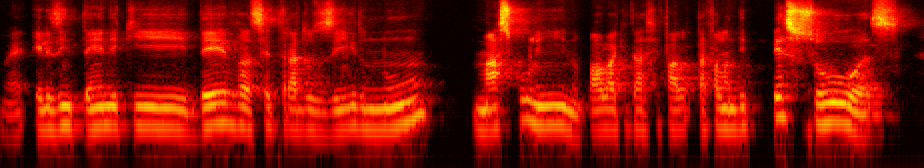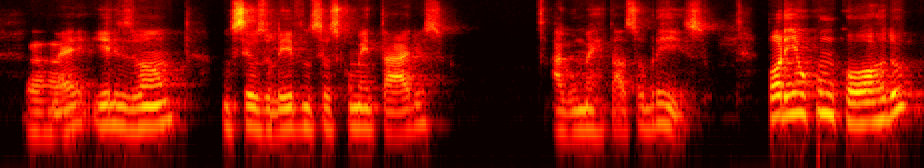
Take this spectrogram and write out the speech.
né? Eles entendem que deva ser traduzido num masculino. Paulo aqui está tá falando de pessoas, uhum. né? e eles vão, nos seus livros, nos seus comentários, argumentar sobre isso. Porém, eu concordo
